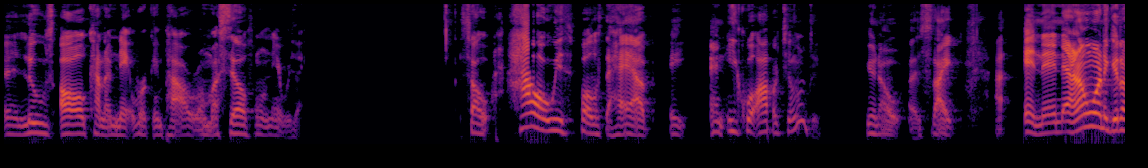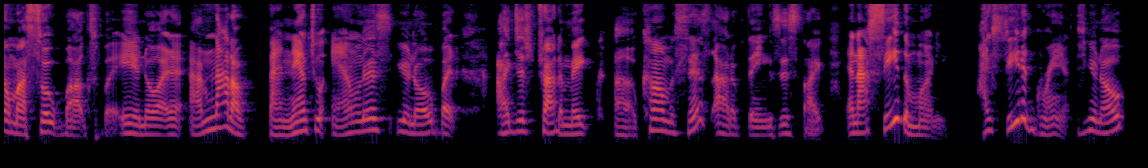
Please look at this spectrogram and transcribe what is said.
and lose all kind of networking power on my cell phone and everything. So how are we supposed to have a an equal opportunity? You know, it's like, and and I don't want to get on my soapbox, but you know, I'm not a financial analyst, you know, but I just try to make uh, common sense out of things. It's like, and I see the money, I see the grants, you know,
